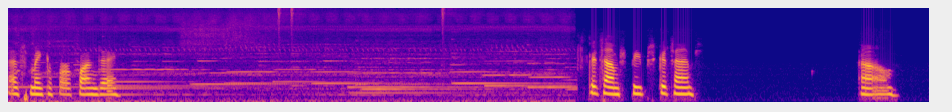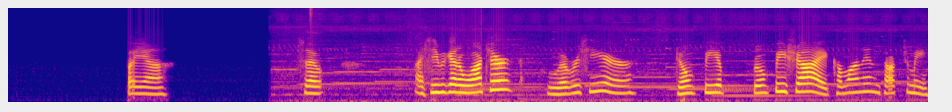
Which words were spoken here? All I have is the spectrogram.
that's making for a fun day. Good times, peeps. Good times. Um, but yeah. So I see we got a watcher. Whoever's here, don't be a don't be shy. Come on in, talk to me.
